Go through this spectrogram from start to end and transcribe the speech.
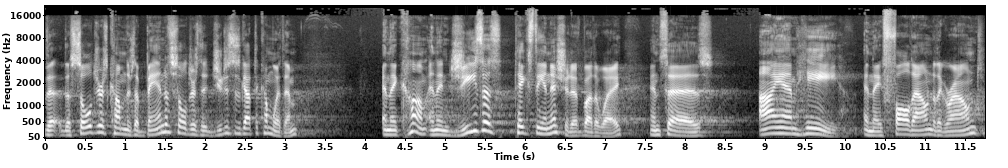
The, the soldiers come, there's a band of soldiers that Judas has got to come with him. And they come, and then Jesus takes the initiative, by the way, and says, I am he. And they fall down to the ground.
